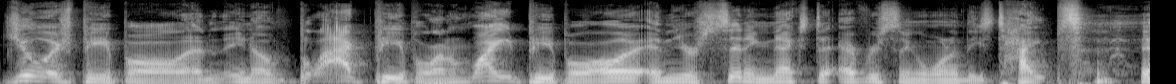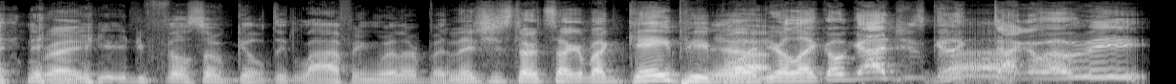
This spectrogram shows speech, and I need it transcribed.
Jewish people and you know black people and white people, all, and you're sitting next to every single one of these types. And Right. you, you feel so guilty laughing with her, but And then she starts talking about gay people, Yeah. and you're like, oh God, she's gonna Yeah. talk about me.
